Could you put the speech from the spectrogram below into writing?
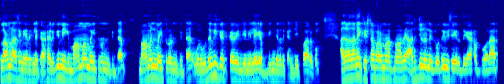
துலாம் ராசி நேர்களுக்காக இருக்கு. இன்னைக்கு மாமா மைத்துனன் கிட்ட மாமன் மைத்துனன் கிட்ட ஒரு உதவி கேட்க வேண்டிய நிலை அப்படிங்கிறது கண்டிப்பா இருக்கும். அதனாலதானே கிருஷ்ண பரமாத்மாவே அர்ஜுனனுக்கு உதவி செய்யறதுக்காக போறார்.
